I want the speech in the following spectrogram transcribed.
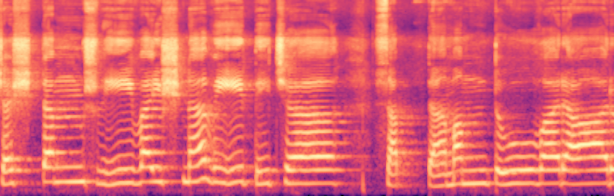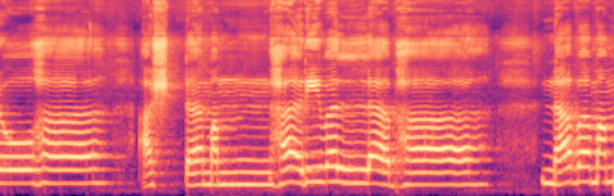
षष्ठं श्रीवैष्णवीति च सप्तमं तु वरारोह अष्टमं हरिवल्लभा नवमं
